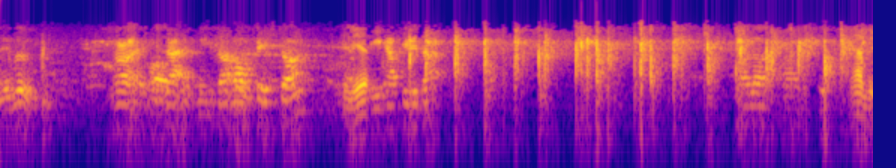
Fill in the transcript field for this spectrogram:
They will. Alright, is that, is that all pitched on? Yeah. Are you happy with that? Happy.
